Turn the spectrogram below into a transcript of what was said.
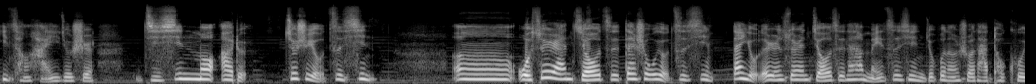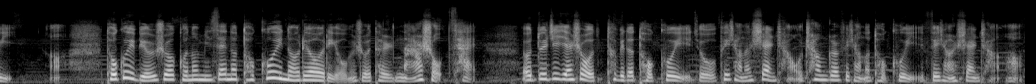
一层含义，就是吉星 mode 就是有自信。嗯，我虽然骄子，但是我有自信。但有的人虽然骄子，但他没自信，你就不能说他头盔啊。头盔，比如说可能米塞诺头盔诺料理，我们说他是拿手菜。我，对这件事我特别的头盔，就非常的擅长。我唱歌非常的头盔，非常擅长哈。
